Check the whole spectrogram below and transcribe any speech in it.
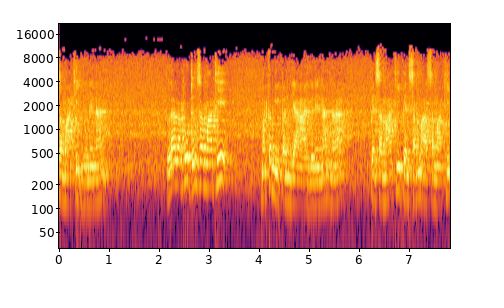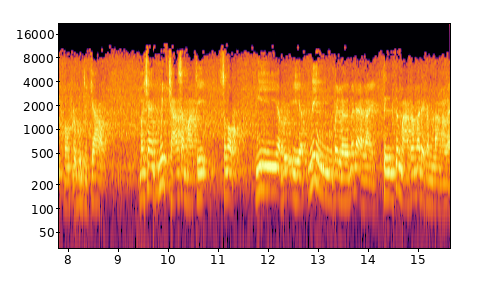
สมาธิอยู่ในนั้น และเราพูดถึงสมาธิมันก็มีปัญญาอยู่ในนั้นนะเป็นสมาธิเป็นสัมมาสมาธิของพระพุทธเจ้า ไม่ใช่มิจฉาสมาธิสงบเงียบละเอียดนิ่งไปเลยไม่ได้อะไร ตื่นขึ้นมาก็ไม่ได้กำลังอะไร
